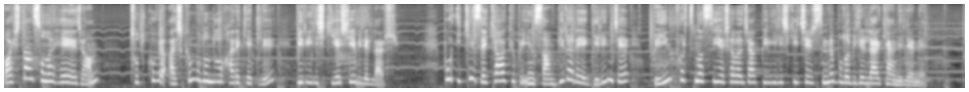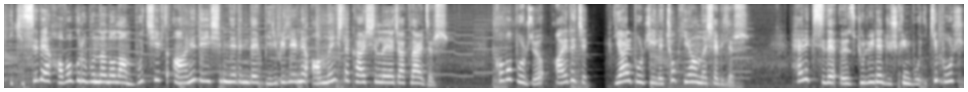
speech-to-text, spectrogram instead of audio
Baştan sona heyecan, tutku ve aşkın bulunduğu hareketli bir ilişki yaşayabilirler. Bu iki zeka küpü insan bir araya gelince beyin fırtınası yaşanacak bir ilişki içerisinde bulabilirler kendilerini. İkisi de hava grubundan olan bu çift ani değişimlerinde birbirlerini anlayışla karşılayacaklardır. Kova burcu ayrıca Yay burcu ile çok iyi anlaşabilir. Her ikisi de özgürlüğüne düşkün bu iki burç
